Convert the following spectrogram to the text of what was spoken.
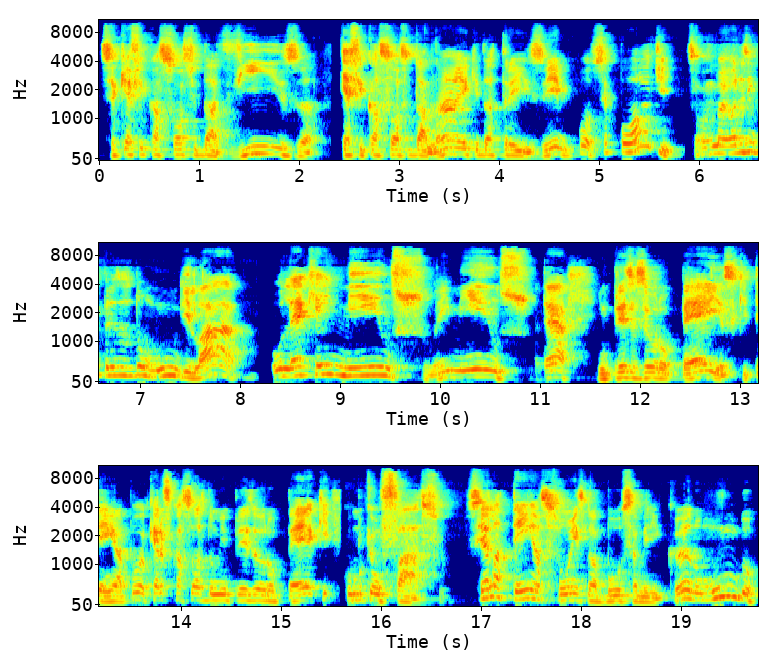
você quer ficar sócio da Visa, quer ficar sócio da Nike, da 3M, pô, você pode. São as maiores empresas do mundo. E lá o leque é imenso, é imenso. Até empresas europeias que têm, ah, pô, eu quero ficar sócio de uma empresa europeia, que, como que eu faço? Se ela tem ações na Bolsa Americana, o mundo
